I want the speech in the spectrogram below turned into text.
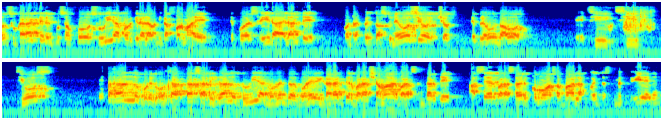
con su carácter él puso en juego su vida porque era la única forma de, de poder seguir adelante con respecto a su negocio. Yo te pregunto a vos, eh, si, si, si vos estás dando por, o sea, estás arriesgando tu vida al momento de poner el carácter para llamar, para sentarte a hacer, para saber cómo vas a pagar las cuentas el mes que viene,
